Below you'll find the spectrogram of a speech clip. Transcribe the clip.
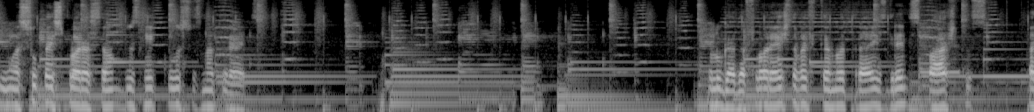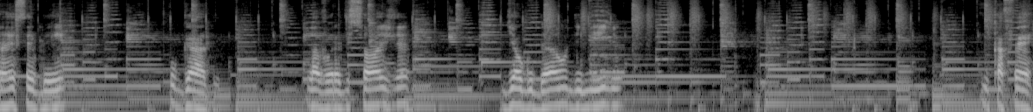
Uma superexploração dos recursos naturais. No lugar da floresta vai ficando atrás grandes pastos para receber o gado, lavoura de soja, de algodão, de milho e café.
